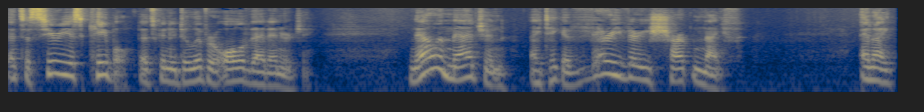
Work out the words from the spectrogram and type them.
that's a serious cable that's going to deliver all of that energy. Now imagine I take a very very sharp knife and I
